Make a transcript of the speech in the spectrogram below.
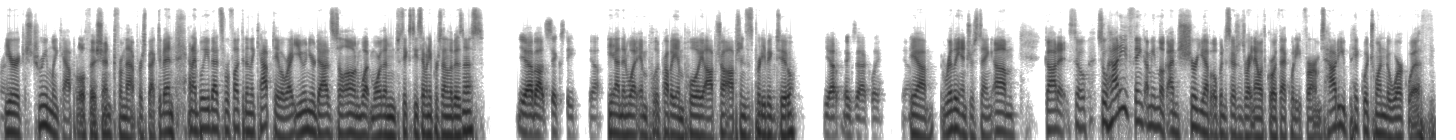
right. you're extremely capital efficient from that perspective. And, and I believe that's reflected in the cap table, right? You and your dad still own what, more than 60, 70% of the business? Yeah, about 60. Yeah. Yeah. And then what, empl- probably employee option options is pretty big too. Yep, exactly. Yeah. yeah, really interesting. Um, Got it. So, so how do you think? I mean, look, I'm sure you have open discussions right now with growth equity firms. How do you pick which one to work with?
